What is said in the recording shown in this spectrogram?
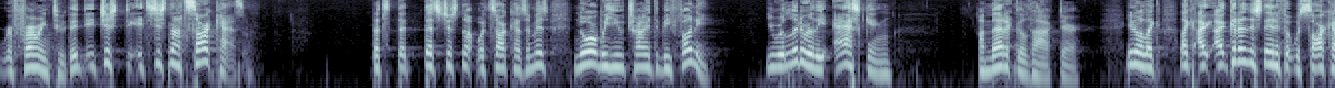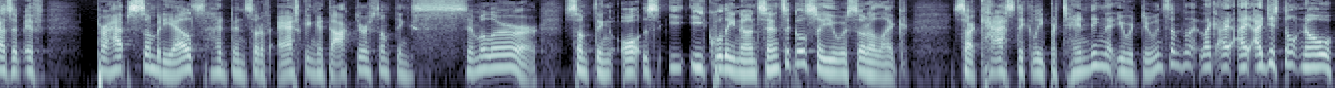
referring to? It, it just it's just not sarcasm. That's that that's just not what sarcasm is. Nor were you trying to be funny. You were literally asking a medical doctor. You know, like like I, I could understand if it was sarcasm if perhaps somebody else had been sort of asking a doctor something similar or something all, equally nonsensical. So you were sort of like sarcastically pretending that you were doing something like, like I, I, I just don't know.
